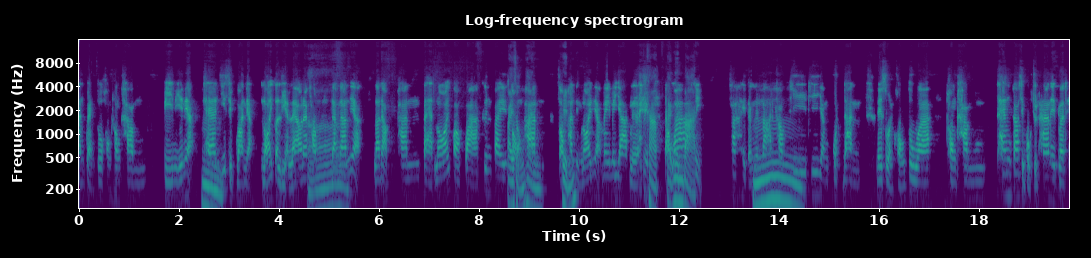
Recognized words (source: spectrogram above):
ารแกว่งตัวของทองคำปีนี้เนี่ยอืมแค่ 20 วันเนี่ยร้อยกว่าเหรียญแล้วนะครับอ่าดังนั้นเนี่ยระดับพันแปดร้อยกว่าๆขึ้นไปไปสองพัน2,000 สองพันถึงร้อยเนี่ยไม่ไม่ยากเลยครับแต่แต่ว่าเงินบาทสิ่งใช่แต่เงินบาทครับอืมที่ที่ยังกดดันในส่วนของตัวทองคำแท่ง 96.5 ในประเท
